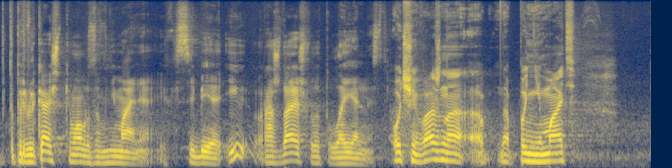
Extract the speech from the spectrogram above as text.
ты привлекаешь таким образом внимание их к себе и рождаешь вот эту лояльность. Очень важно понимать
